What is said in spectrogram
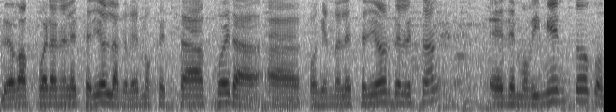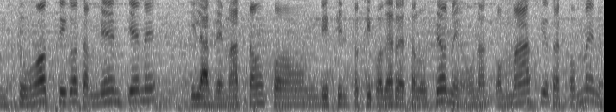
Luego afuera en el exterior, la que vemos que está afuera, cogiendo el exterior del stand, es de movimiento, con zoom óptico también tiene y las demás son con distintos tipos de resoluciones, unas con más y otras con menos.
